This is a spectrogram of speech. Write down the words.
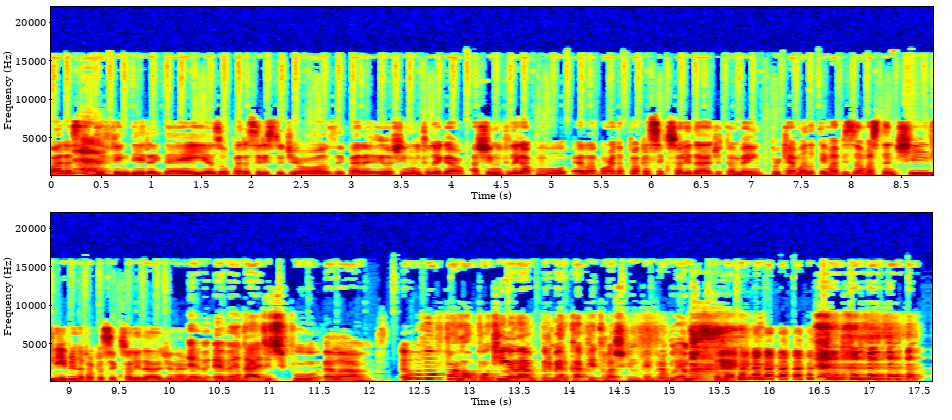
para é. defender ideias ou para ser estudiosa e para. Eu achei muito legal. Achei muito legal como ela aborda a própria sexualidade também. Porque a Amanda tem uma visão bastante livre da própria sexualidade, né? É, é verdade. Tipo, ela. Eu vou falar um pouquinho, né? O primeiro capítulo, acho que não tem problema.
